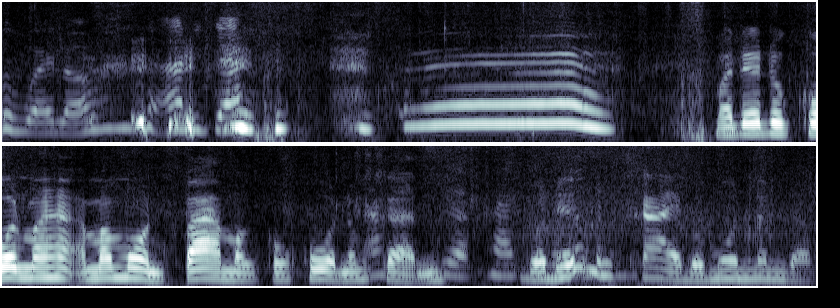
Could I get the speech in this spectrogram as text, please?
สวยเหรออันนี้จ้ะมาเดินทุกคนมาหามาหม่นป้ามาโคโคตรน้ำกันเสือกหักบ่เด้อมันคายบ่มนน้ำดอก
